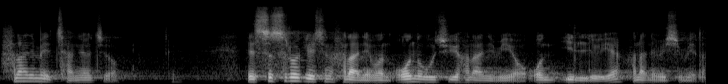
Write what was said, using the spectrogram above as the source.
하나님의 자녀죠. 스스로 계신 하나님은 온 우주의 하나님이요, 온 인류의 하나님이십니다.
